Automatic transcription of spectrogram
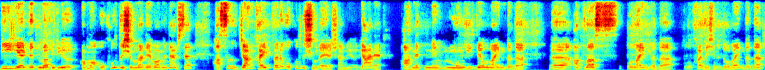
bir yerde durabiliyor. Ama okul dışında devam ederse asıl can kayıpları okul dışında yaşanıyor. Yani Ahmet Mungilde olayında da e, Atlas olayında da o kardeşimiz olayında da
